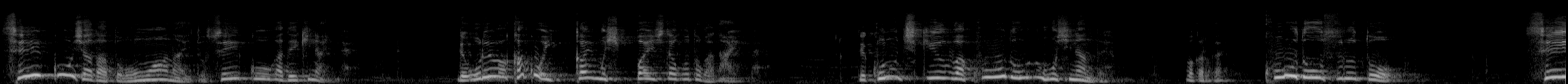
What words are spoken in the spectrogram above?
成功者だと思わないと成功ができないんだよ。で俺は過去一回も失敗したことがないんだよ。でこの地球は行動の星なんだよ。わかるかい？行動すると成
